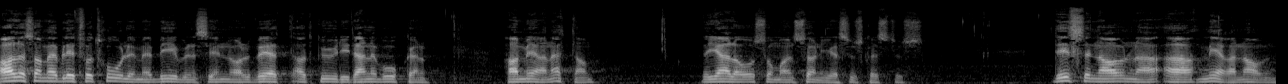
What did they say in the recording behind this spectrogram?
Alle som er blitt fortrolig med Bibelens innhold, vet at Gud i denne boken har mer enn ett navn. Det gjelder også om Hans Sønn Jesus Kristus. Disse navnene er mer enn navn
